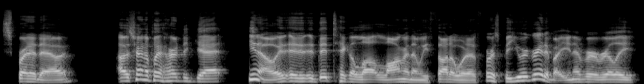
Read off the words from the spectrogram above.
spread it out. I was trying to play hard to get. You know, it, it, it did take a lot longer than we thought it would at first, but you were great about it. You never really,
